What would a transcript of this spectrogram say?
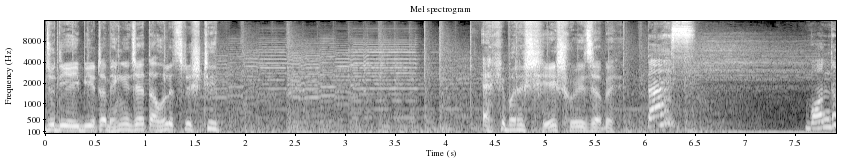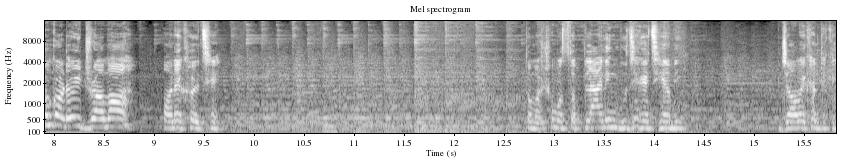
যদি এই বিয়েটা ভেঙে যায় তাহলে সৃষ্টি একেবারে শেষ হয়ে যাবে। ব্যাস। বন্ধ করো ওই ড্রামা। অনেক হয়েছে। তোমার সমস্ত প্ল্যানিং বুঝে গেছি আমি। যাও এখান থেকে।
